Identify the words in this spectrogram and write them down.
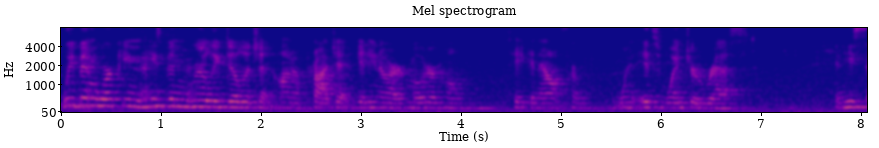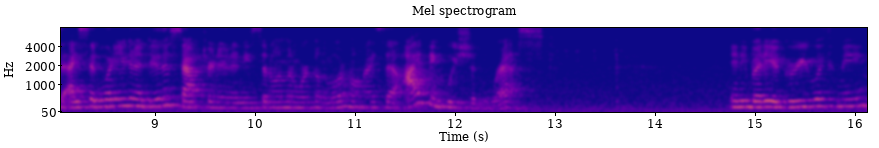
We've been working. He's been really diligent on a project, getting our motorhome taken out from when its winter rest. And he said, I said, what are you going to do this afternoon? And he said, well, I'm going to work on the motorhome. And I said, I think we should rest. Anybody agree with me?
